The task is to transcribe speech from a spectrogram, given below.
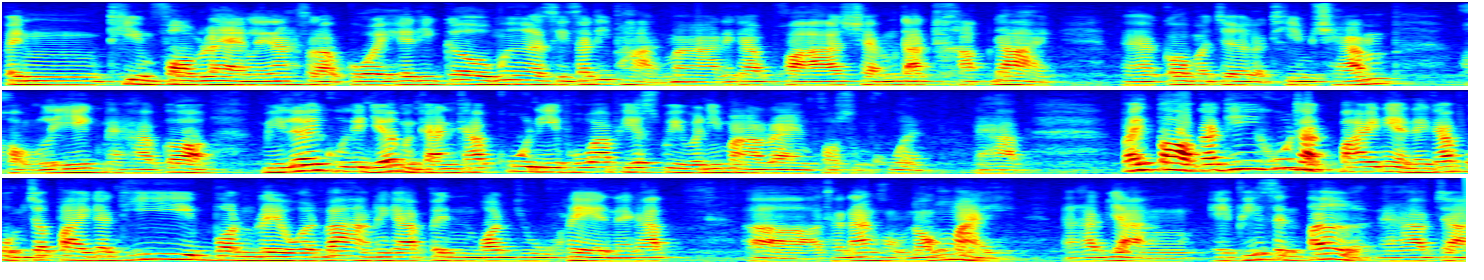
เป็นทีมฟอร์มแรงเลยนะสำหรับโกยเฮดอีเกิลเมื่อซีซั่นที่ผ่านมานะครับคว้าแชมป์ดัตคัพได้นะฮะก็มาเจอกับทีมแชมป์ของลีกนะครับก็มีเรื่องให้คุยกันเยอะเหมือนกันครับคู่นี้เพราะว่า PSV วันนี้มาแรงพอสมควรนะครับไปต่อกันที่คู่ถัดไปเนี่ยนะครับผมจะไปกันที่บอลเร็วกันบ้างนะครับเป็นบอลยูเครนนะครับทางด้านของน้องใหม่ นะครับอย่างเอพิเซนเตอร์นะครับจะ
